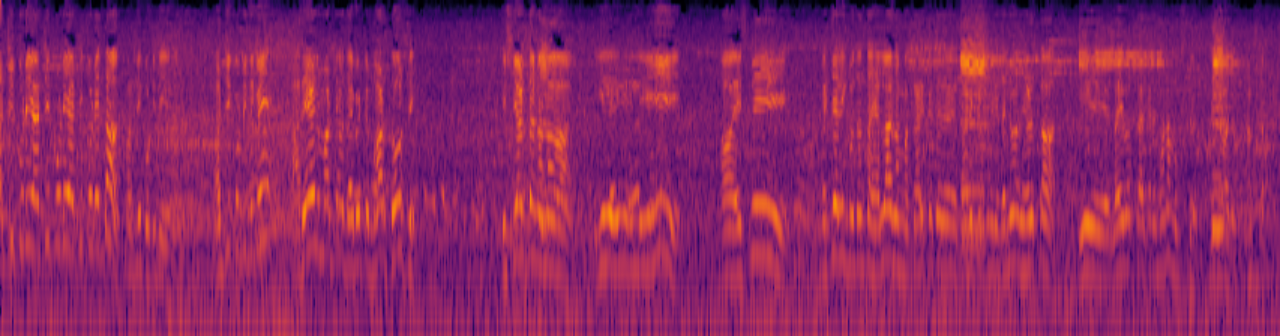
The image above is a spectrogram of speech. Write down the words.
ಅರ್ಜಿ ಕೊಡಿ ಅರ್ಜಿ ಕೊಡಿ ಅರ್ಜಿ ಕೊಡಿ ಅಂತ ಅರ್ಜಿ ಕೊಟ್ಟಿದ್ದೀವಿ. ಅರ್ಜಿ ಕೊಟ್ಟಿದ್ದೀವಿ, ಅದೇನು ಮಾಡ್ತೀರಾ ದಯವಿಟ್ಟು ಮಾಡಿ ತೋರಿಸಿ. ಇಷ್ಟು ಹೇಳ್ತಾ ನನ್ನ ಈ ಎಸ್ ಪಿ ಕಚೇರಿಗೆ ಬಂದಂತಹ ಎಲ್ಲ ನಮ್ಮ ಕಾರ್ಯಕರ್ತ ಕಾರ್ಯಕರ್ತರಿಗೆ ಧನ್ಯವಾದ ಹೇಳ್ತಾ ಈ ಲೈವ್ ಕಾರ್ಯಕ್ರಮವನ್ನು ಮುಗಿಸ್ತೇವೆ. ಧನ್ಯವಾದಗಳು. ನಮಸ್ಕಾರ.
